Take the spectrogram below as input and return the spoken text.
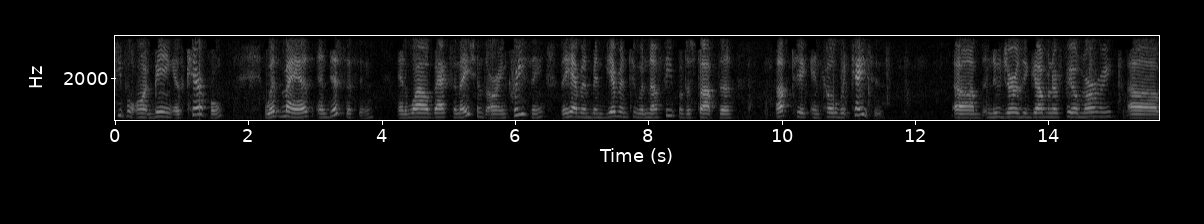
People aren't being as careful with masks and distancing. And while vaccinations are increasing, they haven't been given to enough people to stop the uptick in COVID cases. Um, New Jersey Governor Phil Murphy uh,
